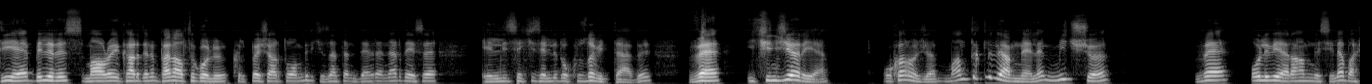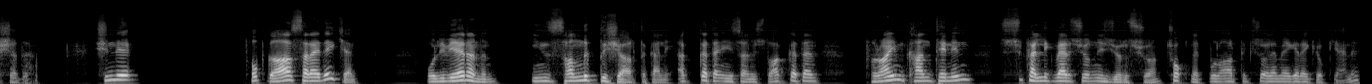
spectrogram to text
diyebiliriz. Mauro Icardi'nin penaltı golü 45 artı 11 ki zaten devre neredeyse 58-59'da bitti abi. Ve ikinci yarıya Okan Hoca mantıklı bir hamleyle Mitchell ve Oliveira hamlesiyle başladı. Şimdi top Galatasaray'dayken Oliveira'nın insanlık dışı artık hani hakikaten insanüstü, hakikaten Prime Kante'nin Süper Lig versiyonunu izliyoruz şu an. Çok net. Bunu artık söylemeye gerek yok yani.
